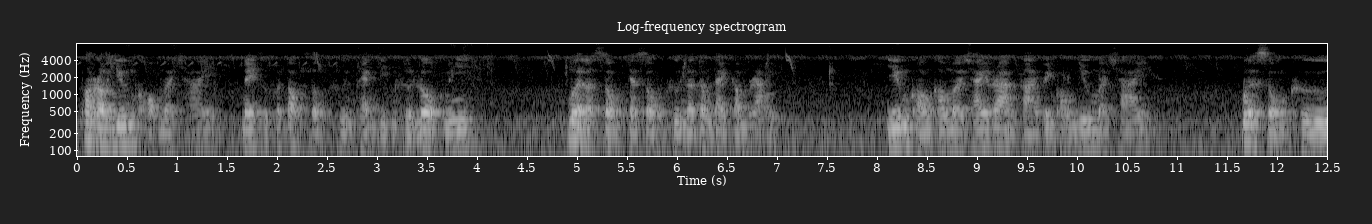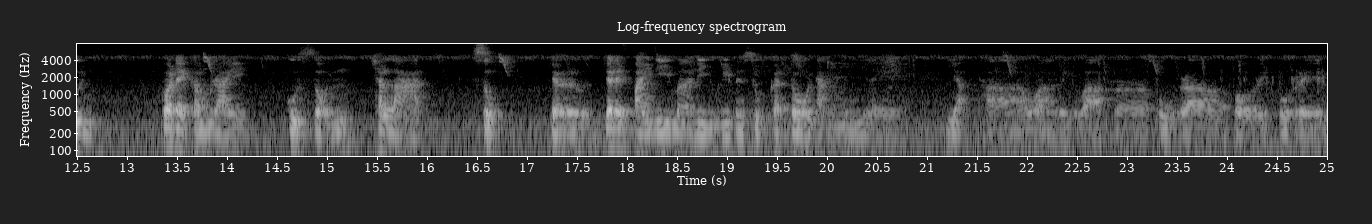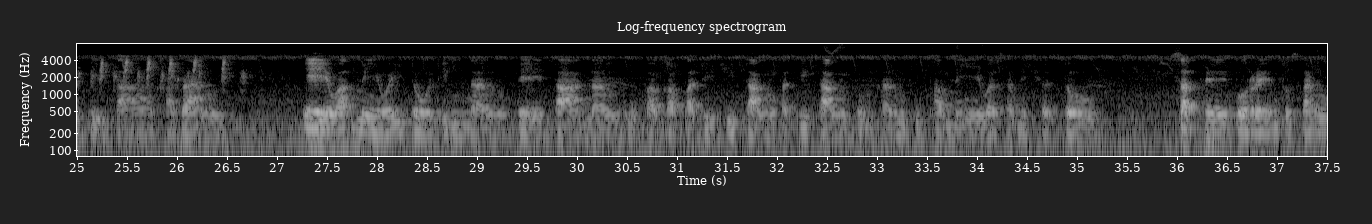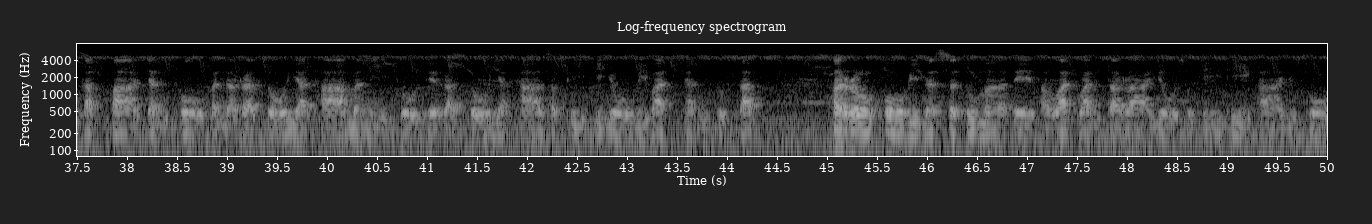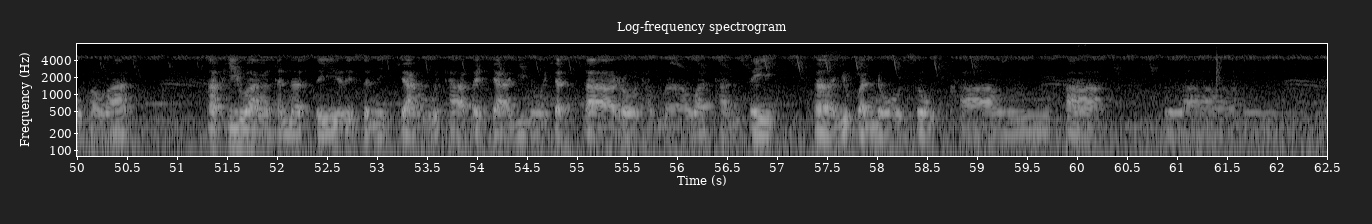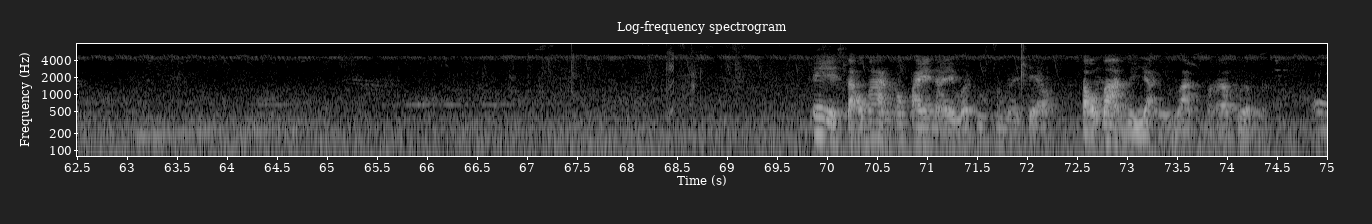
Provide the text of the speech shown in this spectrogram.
เพราะเรายืมของมาใช้ในสุดก็ต้องส่งคืนแผ่นดินคือโลกนี้ เมื่อเราส่งจะส่งคืนแล้วต้องได้กำไร ยืมของเขามาใช้ร่างกายเป็นของยืมมาใช้ เมื่อส่งคืน ก็ได้กำไร กุศล ฉลาด สุขเจริญจะได้ไปดีมาดีอยู่ดีเป็นสุขกระโตดังนี้ ยะถาวาริวาหาปูราปริปุเรนติตาคารัง เอวะเมวิโตทินังเปตานังอุปกปปติชิตังปฏิตังตุมหังคิพะเมวสมิจฉโตสัพเพปุเรนตุสังกัปปาจันโทปนรโสยถามณีโชติรสโสยถาสพีติโยวิวัตชันตุสัพพะโรโควินัสตุมาเตภวัตวันตรายโยสุขีทีคายุโกภวะ อภิวาทนาสีริสนิจังวุธาปจายโนจัตตารโรธรรมาวัฏันติอายุวันโนสุขังภาลังเอ๊ะเสาบ้านเขาไปไหนหมดคุณนายแจ๋วเสาบ้านใหญ่ๆวัดมหาเพื่องน่ะโอ้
